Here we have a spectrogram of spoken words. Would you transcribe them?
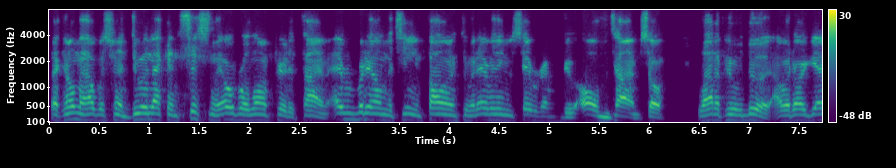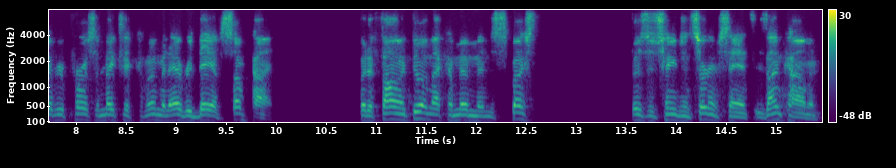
That can only help us win. Doing that consistently over a long period of time. Everybody on the team following through and everything we say we're going to do all the time. So a lot of people do it. I would argue every person makes a commitment every day of some kind. But if following through on that commitment, especially there's a change in circumstance, is uncommon.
